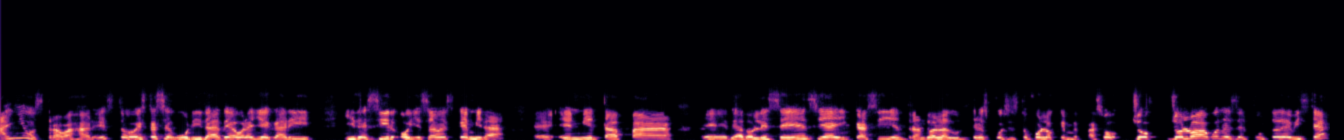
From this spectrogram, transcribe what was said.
años trabajar esto, esta seguridad de ahora llegar y, y decir, oye, ¿sabes qué? Mira, eh, en mi etapa eh, de adolescencia y casi entrando a la adultez, pues esto fue lo que me pasó. Yo, yo lo hago desde el punto de vista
